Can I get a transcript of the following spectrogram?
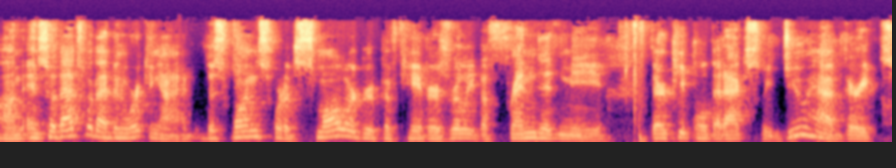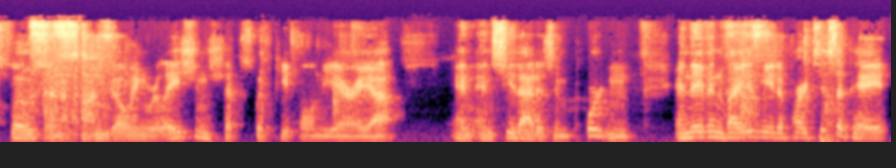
Um, and so that's what I've been working on. This one sort of smaller group of cavers really befriended me. They're people that actually do have very close and ongoing relationships with people in the area and, and see that as important. And they've invited me to participate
